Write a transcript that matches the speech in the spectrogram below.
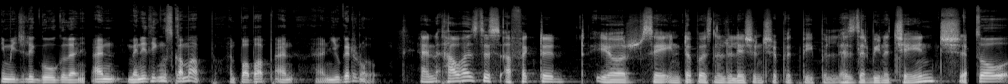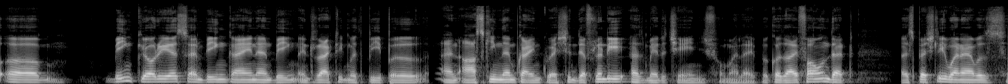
immediately Google and, and many things come up and pop up, and, and you get to know. And how has this affected your, say, interpersonal relationship with people? Has there been a change? So, um, being curious and being kind and being interacting with people and asking them kind questions definitely has made a change for my life because I found that especially when I was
